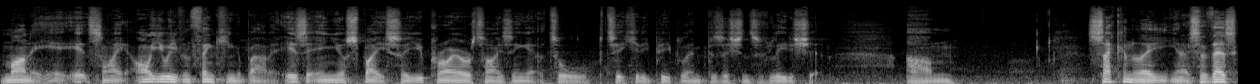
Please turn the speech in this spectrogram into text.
money, it's like, are you even thinking about it? Is it in your space? Are you prioritizing it at all, particularly people in positions of leadership? Um, secondly, you know, so there's,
